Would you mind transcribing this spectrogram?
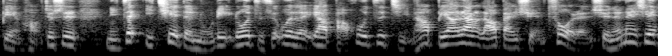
遍，哈，就是你这一切的努力，如果只是为了要保护自己，然后不要。让老板选错人，选了那些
